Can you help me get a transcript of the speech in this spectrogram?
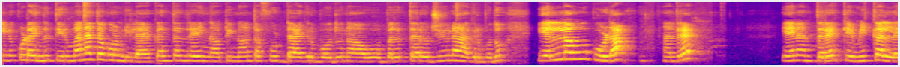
ಏನು ಕೂಡ ಇನ್ನು ತೀರ್ಮಾನ ತಗೊಂಡಿಲ್ಲ. ಯಾಕಂತಂದ್ರೆ ಈಗ ನಾವು ತಿನ್ನುವಂಥ ಫುಡ್ ಆಗಿರ್ಬೋದು, ನಾವು ಬದುಕ್ತಾ ಇರೋ ಜೀವನ ಆಗಿರ್ಬೋದು, ಎಲ್ಲವೂ ಕೂಡ ಅಂದ್ರೆ ಏನಂತಾರೆ ಕೆಮಿಕಲ್ಲೇ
